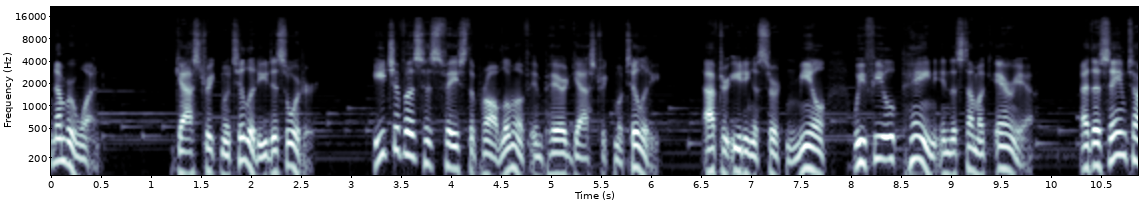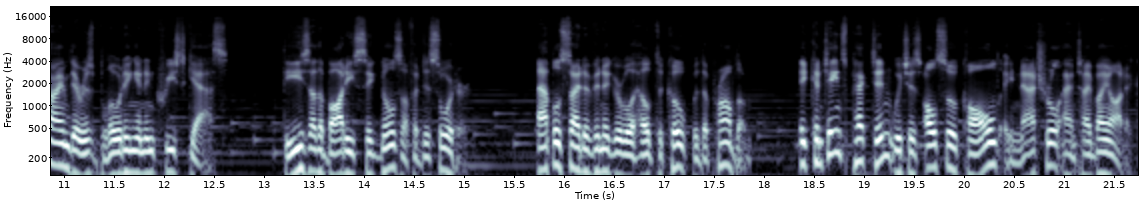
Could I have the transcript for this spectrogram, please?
Number 1. Gastric motility disorder. Each of us has faced the problem of impaired gastric motility. After eating a certain meal, we feel pain in the stomach area. At the same time, there is bloating and increased gas. These are the body's signals of a disorder. Apple cider vinegar will help to cope with the problem. It contains pectin, which is also called a natural antibiotic.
